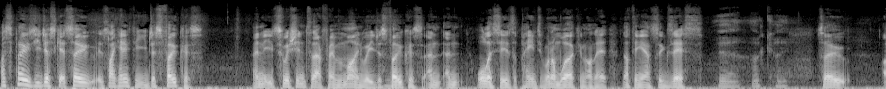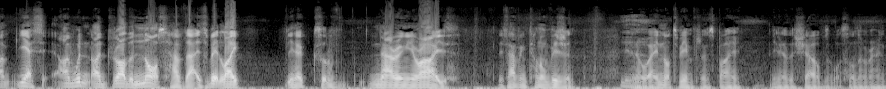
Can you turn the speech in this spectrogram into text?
I suppose you just get so. It's like anything. You just focus, and you switch into that frame of mind where you just focus, and and all I see is the painting. When I'm working on it, nothing else exists. Yeah. Okay. So, um, yes, I wouldn't. I'd rather not have that. It's a bit like, you know, sort of narrowing your eyes. It's having tunnel vision Yeah. in a way, not to be influenced by, you know, the shelves and what's on around.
